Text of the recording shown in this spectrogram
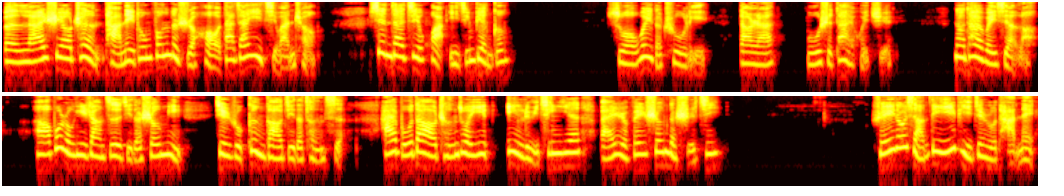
本来是要趁塔内通风的时候大家一起完成，现在计划已经变更。所谓的处理，当然。不是带回去，那太危险了。好不容易让自己的生命进入更高级的层次，还不到乘坐一一缕青烟白日飞升的时机。谁都想第一批进入塔内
